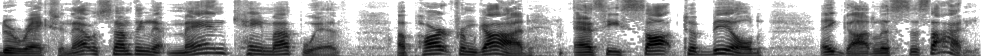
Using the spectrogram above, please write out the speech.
direction. That was something that man came up with apart from God as he sought to build a godless society.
